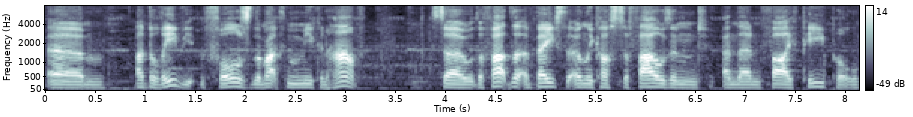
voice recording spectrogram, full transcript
Um, I believe four's the maximum you can have. So the fact that a base that only costs a thousand and then five people,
